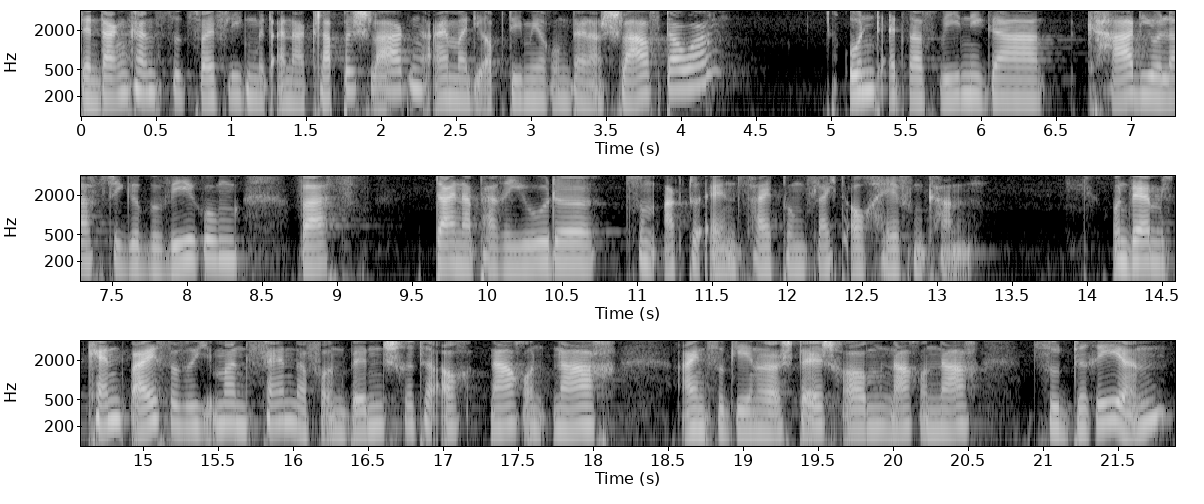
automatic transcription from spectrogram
Denn dann kannst du zwei Fliegen mit einer Klappe schlagen. Einmal die Optimierung deiner Schlafdauer und etwas weniger kardiolastige Bewegung, was deiner Periode zum aktuellen Zeitpunkt vielleicht auch helfen kann. Und wer mich kennt, weiß, dass ich immer ein Fan davon bin, Schritte auch nach und nach einzugehen oder Stellschrauben nach und nach zu drehen.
